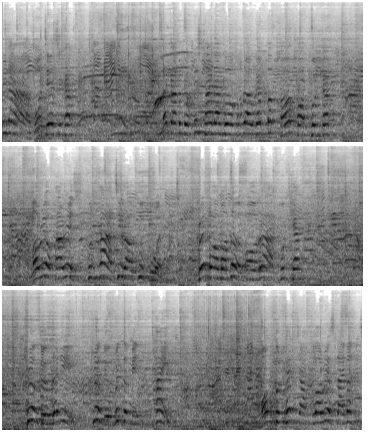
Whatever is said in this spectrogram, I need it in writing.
รินาโบเทสครับและการประกวด Miss Thailand World ของเราครับต้องขอขอบคุณครับ L'Oreal Paris คุณค่าที่เราคู่ควร Great Wall Water Aura Good Camp เครื่องดื่ม Ready เครื่องดื่มวิตามินให้มงกุฎเพชรจาก Glorious Diamonds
